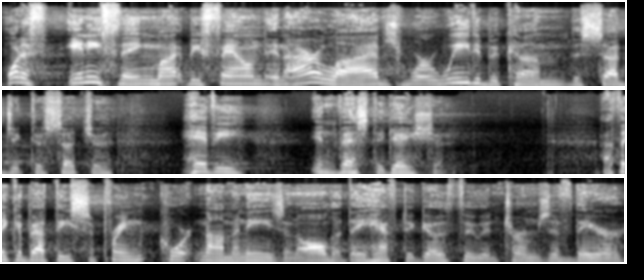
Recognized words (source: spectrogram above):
What if anything might be found in our lives were we to become the subject of such a heavy investigation? I think about these Supreme Court nominees and all that they have to go through in terms of their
